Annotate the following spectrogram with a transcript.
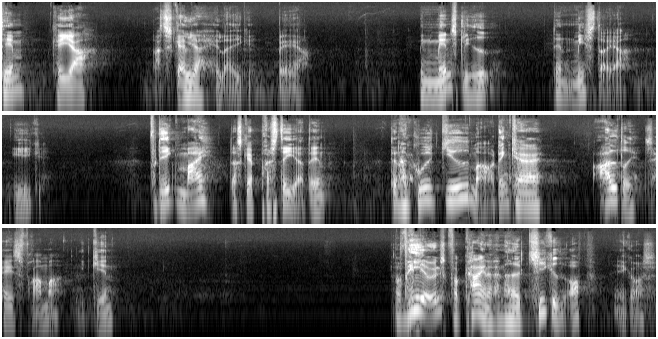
dem kan jeg, og skal jeg heller ikke bære. Min menneskelighed, den mister jeg ikke. For det er ikke mig, der skal præstere den. Den har Gud givet mig, og den kan aldrig tages fra mig igen. Og vil jeg ønske for Kain, at han havde kigget op, ikke også?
